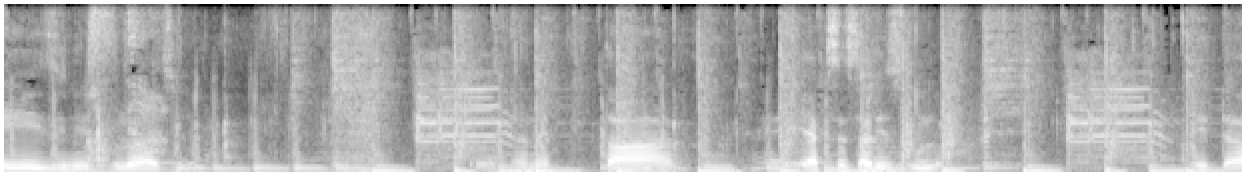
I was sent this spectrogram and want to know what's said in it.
এই জিনিসগুলো আছে। এখানে তার অ্যাক্সেসারিজগুলো এটা,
